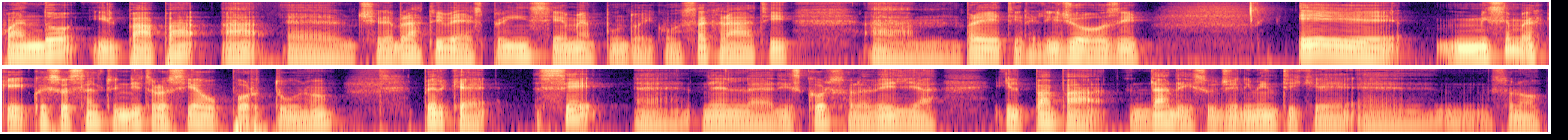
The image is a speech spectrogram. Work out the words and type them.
quando il Papa ha eh, celebrato i Vespri insieme appunto ai consacrati, a um, preti, religiosi. E mi sembra che questo salto indietro sia opportuno perché se eh, nel discorso alla veglia il Papa dà dei suggerimenti che eh, sono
